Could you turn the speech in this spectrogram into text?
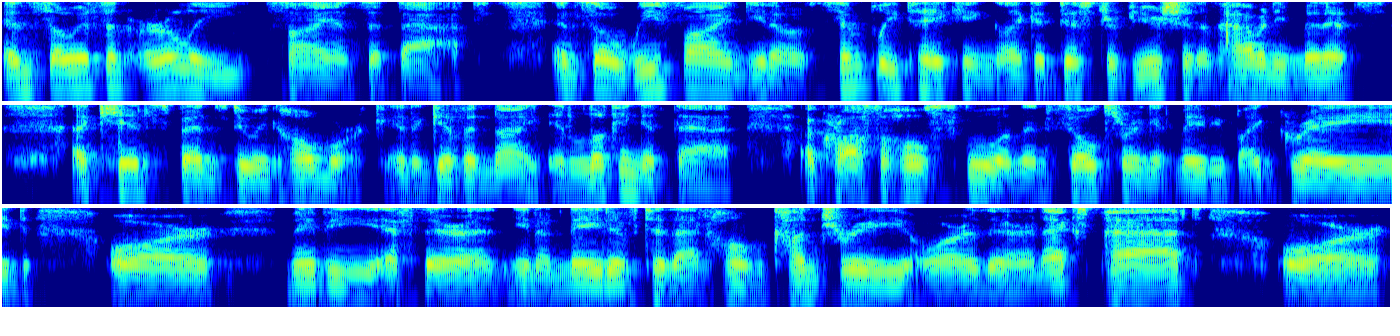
And so it's an early science at that. And so we find you know simply taking like a distribution of how many minutes a kid spends doing homework in a given night and looking at that across a whole school and then filtering it maybe by grade or maybe if they're a you know native to that home country or they're an expat or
